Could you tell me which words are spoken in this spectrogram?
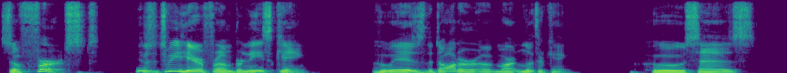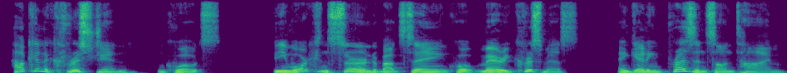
So first, there's a tweet here from Bernice King, who is the daughter of Martin Luther King, who says, How can a Christian, in quotes, be more concerned about saying, quote, Merry Christmas and getting presents on time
